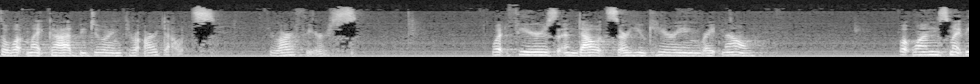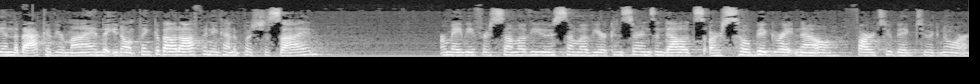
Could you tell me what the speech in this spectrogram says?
So, what might God be doing through our doubts? through our fears. What fears and doubts are you carrying right now? What ones might be in the back of your mind that you don't think about often, you kind of push aside? Or maybe for some of you, some of your concerns and doubts are so big right now, far too big to ignore.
